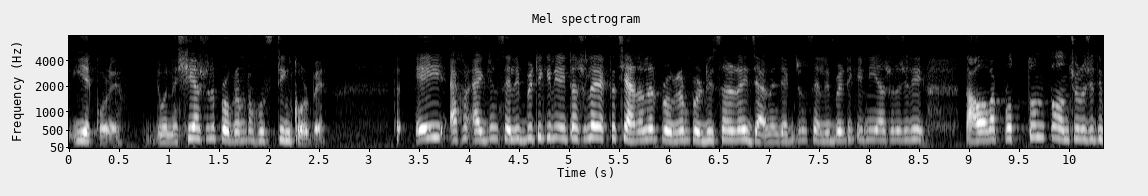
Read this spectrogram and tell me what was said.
ইয়ে করে। মানে সে আসলে প্রোগ্রামটা হোস্টিং করবে। তো এই এখন একজন সেলিব্রিটিকে নিয়ে এটা আসলে একটা চ্যানেলের প্রোগ্রাম প্রডিউসাররাই জানে যে একজন সেলিব্রিটিকে নিয়ে আসলে যদি তাও আবার প্রত্যন্ত অঞ্চলে যদি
